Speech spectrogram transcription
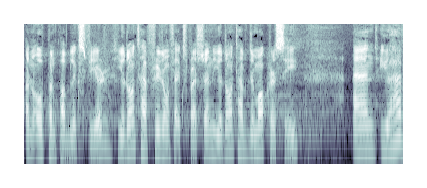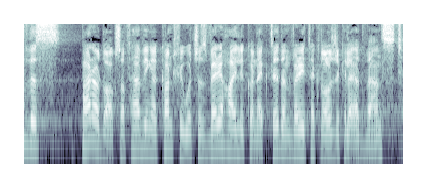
an open public sphere, you don't have freedom of expression, you don't have democracy, and you have this paradox of having a country which is very highly connected and very technologically advanced,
